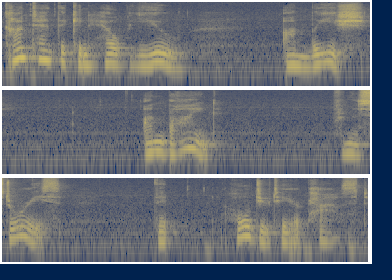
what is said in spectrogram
content that can help you unleash, unbind from the stories that hold you to your past.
